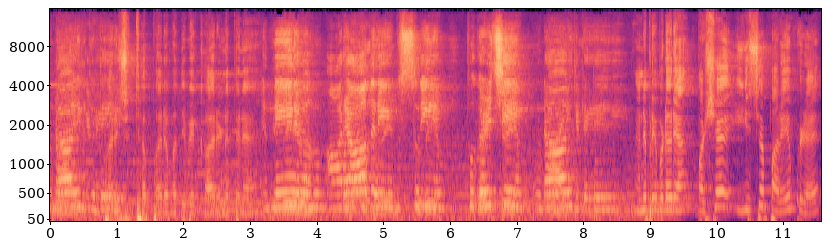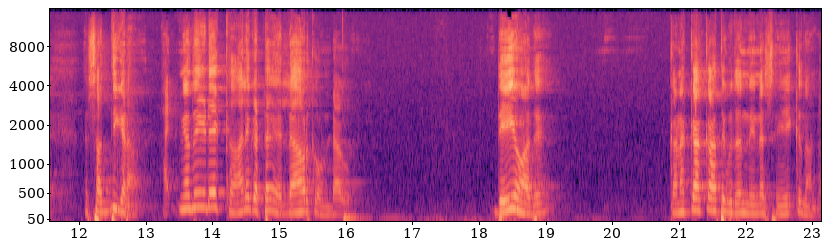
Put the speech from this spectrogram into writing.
ഉണ്ടായിരിക്കട്ടെ. പരിശുദ്ധ പരമദിവികാരണത്തിന് നേരവും ആരാധനയും സ്തുതിയും പുകഴ്ചയും ഉണ്ടായിരിക്കട്ടെ. എന്റെ പ്രിയപ്പെട്ടവരെ പക്ഷേ ഈശോ പറയുമ്പോഴേ ശ്രദ്ധിക്കണം. അജ്ഞതയുടെ കാലഘട്ടം എല്ലാവർക്കും ഉണ്ടാകും. ദൈവം അത് കണക്കാക്കാത്ത വിധം നിന്നെ സ്നേഹിക്കുന്നുണ്ട്.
